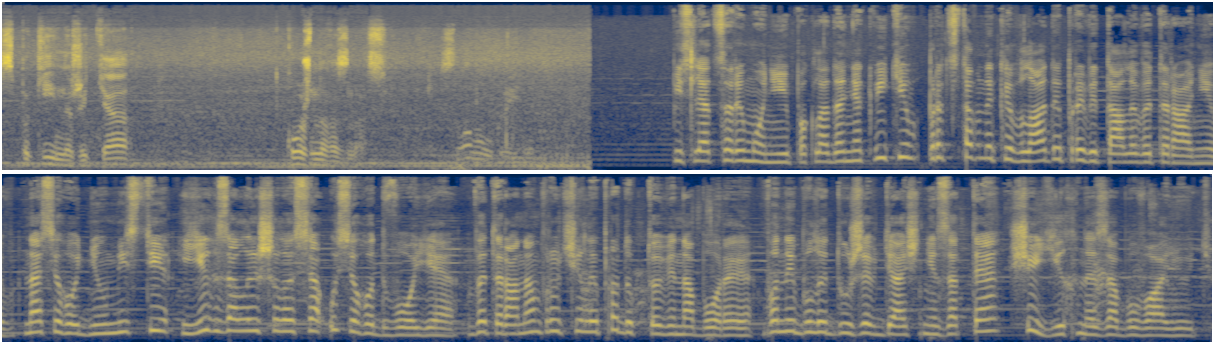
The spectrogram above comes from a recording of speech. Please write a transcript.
спокійне життя кожного з нас. Слава Україні! Після церемонії покладання квітів представники влади привітали ветеранів. На сьогодні у місті їх залишилося усього двоє. Ветеранам вручили продуктові набори. Вони були дуже вдячні за те, що їх не забувають.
